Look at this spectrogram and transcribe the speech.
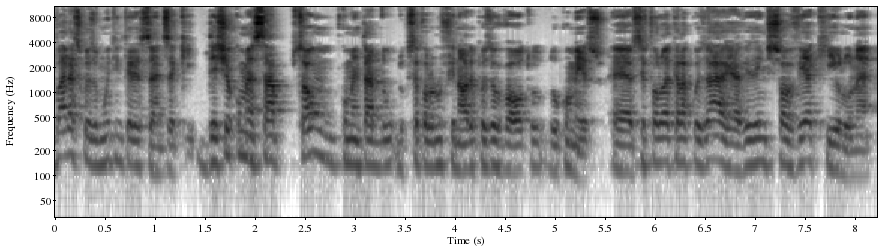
várias coisas muito interessantes aqui. Deixa eu começar só um comentário do, do que você falou no final, depois eu volto do começo. É, você falou aquela coisa, ah, às vezes a gente só vê aquilo, né?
